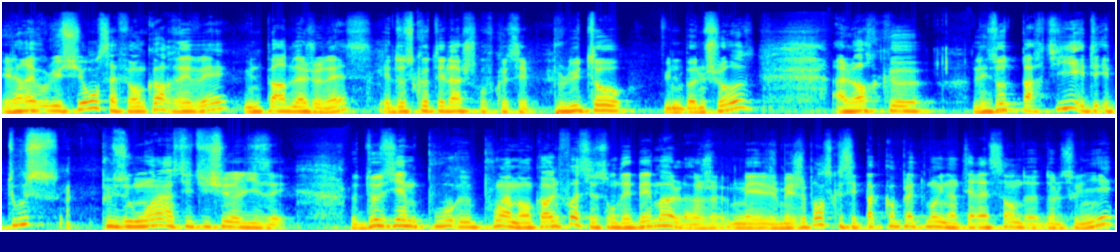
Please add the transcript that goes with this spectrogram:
Et la révolution, ça fait encore rêver une part de la jeunesse. Et de ce côté-là, je trouve que c'est plutôt une bonne chose. Alors que les autres partis étaient tous plus ou moins institutionnalisés. Le deuxième po- point, mais encore une fois, ce sont des bémols, hein, mais, je pense que c'est pas complètement inintéressant de le souligner,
